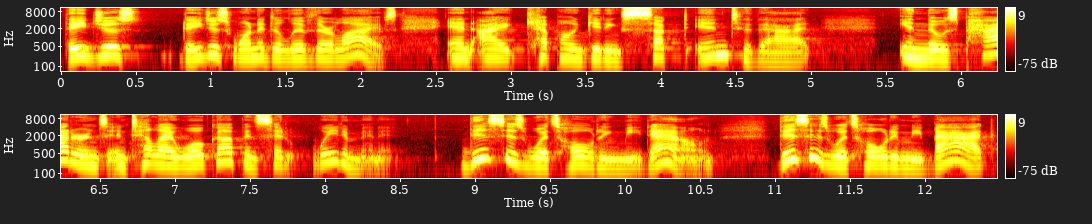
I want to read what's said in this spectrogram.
They just they just wanted to live their lives. And I kept on getting sucked into that in those patterns until I woke up and said, "Wait a minute. This is what's holding me down. This is what's holding me back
